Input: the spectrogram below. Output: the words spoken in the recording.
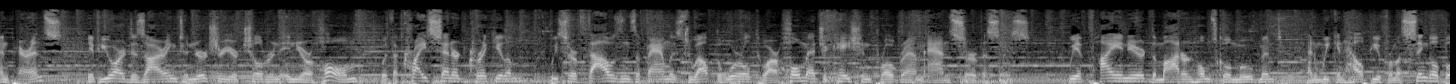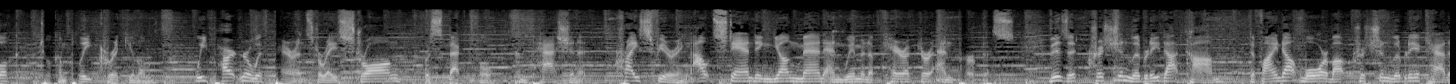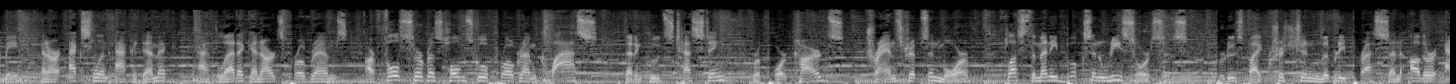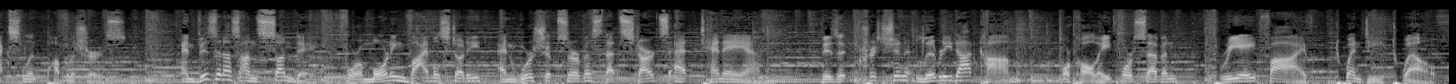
And parents, if you are desiring to nurture your children in your home with a Christ centered curriculum, we serve thousands of families throughout the world through our home education program and services. We have pioneered the modern homeschool movement, and we can help you from a single book to a complete curriculum. We partner with parents to raise strong, respectful, compassionate, Christ fearing, outstanding young men and women of character and purpose. Visit ChristianLiberty.com to find out more about Christian Liberty Academy and our excellent academic, athletic, and arts programs, our full service homeschool program class that includes testing, report cards, transcripts, and more, plus the many books and resources produced by Christian Liberty Press and other excellent publishers and visit us on Sunday for a morning Bible study and worship service that starts at 10 a.m. Visit ChristianLiberty.com or call 847 385 2012.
